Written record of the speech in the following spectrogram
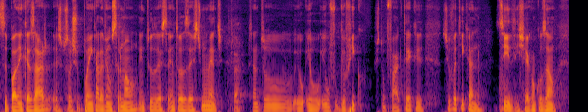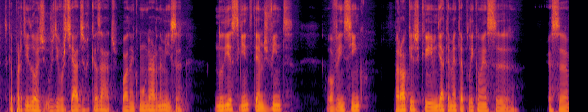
se podem casar, as pessoas supõem cada vez um sermão em, tudo este, em todos estes momentos. Claro. Portanto, eu, eu, eu, o que eu fico estupefacto é que se o Vaticano decide e chega à conclusão de que a partir de hoje os divorciados recasados podem comungar na missa, no dia seguinte temos 20 ou 25 paróquias que imediatamente aplicam esse, essa,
